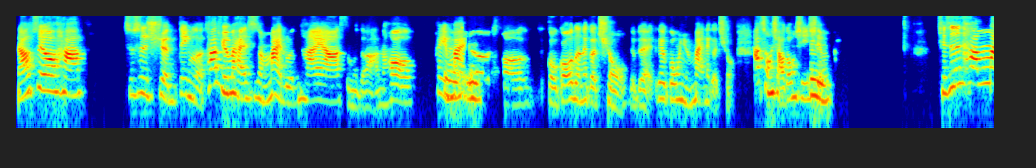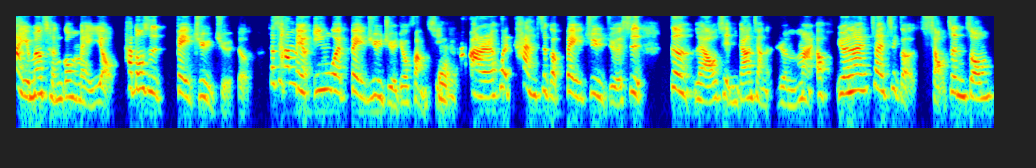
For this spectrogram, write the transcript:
然后最后他就是选定了，他原本还是什么卖轮胎啊什么的啊，然后他也卖了呃狗狗的那个球，对不对？那个公园卖那个球，他从小东西先。其实他卖有没有成功？没有，他都是被拒绝的。但是他没有因为被拒绝就放弃，他反而会看这个被拒绝是更了解你刚刚讲的人脉哦。原来在这个小镇中，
